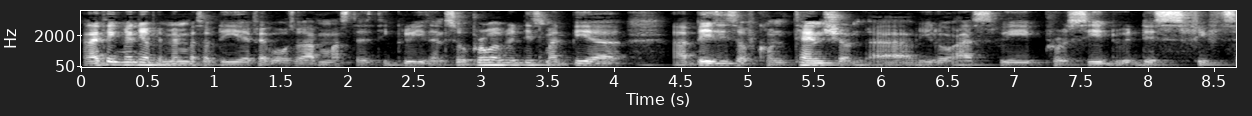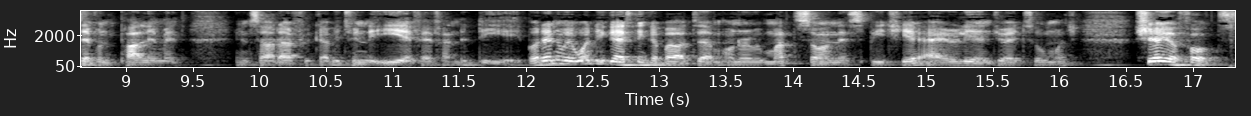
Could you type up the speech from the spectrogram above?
And I think many of the members of the EFF also have master's degrees. And so probably this might be a, a basis of contention, uh, you know, as we proceed with this fifth, seventh parliament in South Africa between the EFF and the DA. But anyway, what do you guys think about um, Honorable Mazzone's speech here? I really enjoyed so much. Share your thoughts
